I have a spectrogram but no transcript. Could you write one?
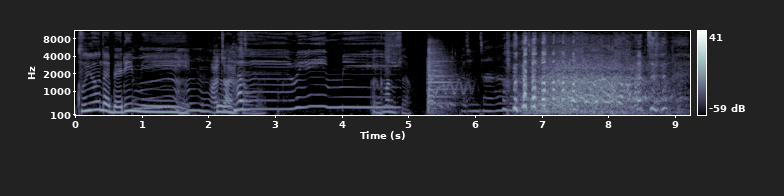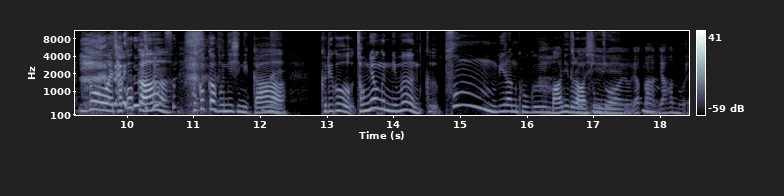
구윤의 메리미 음, 음, 그 알죠 알죠. 한- Marry me. 아, 그만두세요. 하여튼 이거의 작곡가 작곡가 분이시니까 네. 그리고 정영은님은 그 품이라는 곡은 많이들 저 아시. 좋아요. 약간 음. 야한 노래.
